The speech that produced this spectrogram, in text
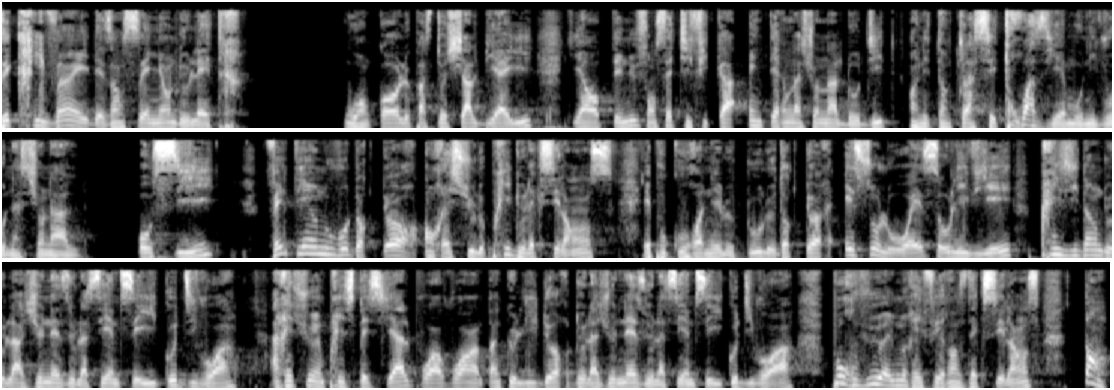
écrivains et des enseignants de lettres. Ou encore le pasteur Charles Biaï qui a obtenu son certificat international d'audit en étant classé troisième au niveau national. Aussi, 21 nouveaux docteurs ont reçu le prix de l'excellence et pour couronner le tout, le docteur Essoloès Olivier, président de la jeunesse de la CMCI Côte d'Ivoire, a reçu un prix spécial pour avoir en tant que leader de la jeunesse de la CMCI Côte d'Ivoire pourvu à une référence d'excellence tant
